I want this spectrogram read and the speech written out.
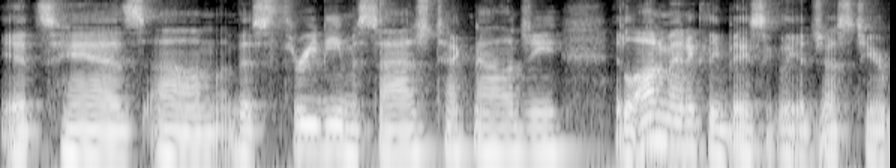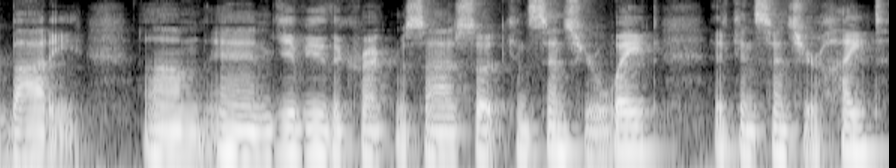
It has um, this 3D massage technology. It'll automatically basically adjust to your body um, and give you the correct massage. So it can sense your weight, it can sense your height,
